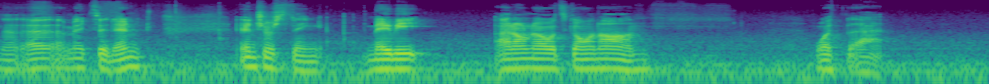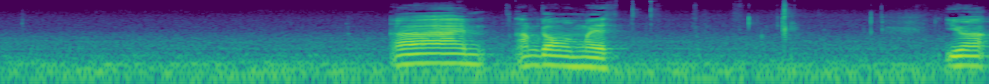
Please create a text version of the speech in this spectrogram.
that, that makes it in, interesting. Maybe I don't know what's going on with that. I'm I'm going with you. Uh,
